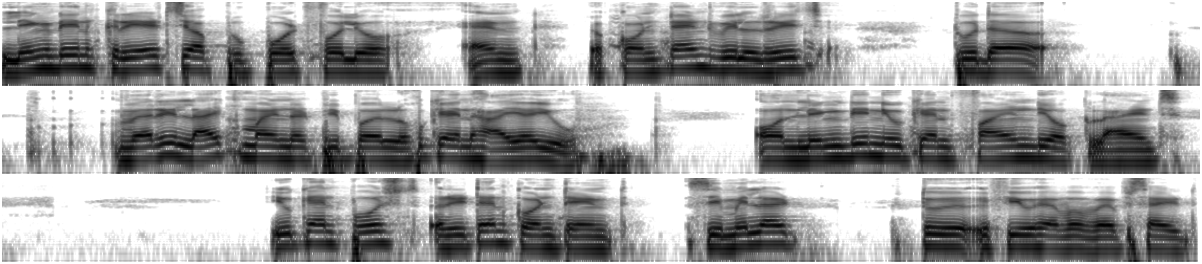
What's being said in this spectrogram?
LinkedIn creates your portfolio and your content will reach to the very like minded people who can hire you. On LinkedIn, you can find your clients. You can post written content similar to if you have a website,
